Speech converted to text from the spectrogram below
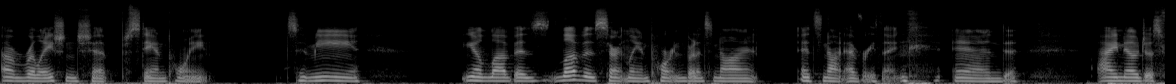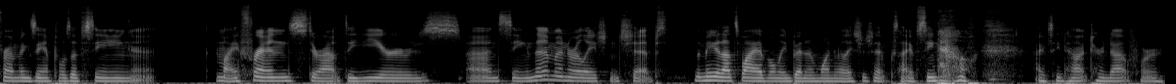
a relationship standpoint to me you know love is love is certainly important but it's not it's not everything. And i know just from examples of seeing my friends throughout the years uh, and seeing them in relationships. Maybe that's why i've only been in one relationship because i've seen how i've seen how it turned out for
